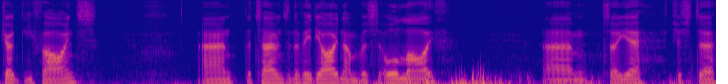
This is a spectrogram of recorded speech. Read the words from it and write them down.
junky finds and the tones and the VDI numbers all live. Um, so yeah, just uh,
